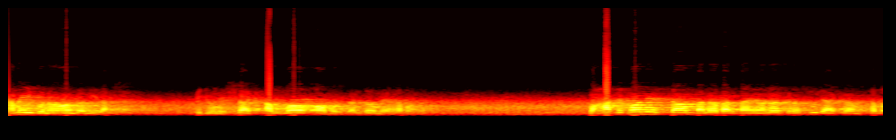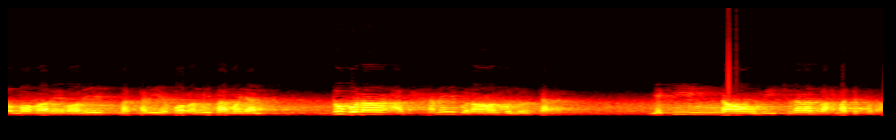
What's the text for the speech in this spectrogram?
همه گناهان را میبخشد. بدون شک الله آمرزنده و مهربان است. محققان اسلام بنابر بیانات رسول اکرم صلی الله علیه و آله و صریح قرآن میفرمایند دو گناه از همه گناهان بزرگتر است. یکی ناامید شدن از رحمت خدا.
